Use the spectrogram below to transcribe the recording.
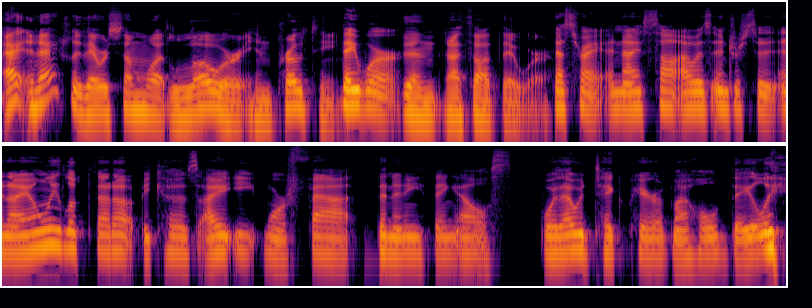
And actually, they were somewhat lower in protein they were. than I thought they were. That's right. And I saw, I was interested, and I only looked that up because I eat more fat than anything else. Boy, that would take care of my whole daily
